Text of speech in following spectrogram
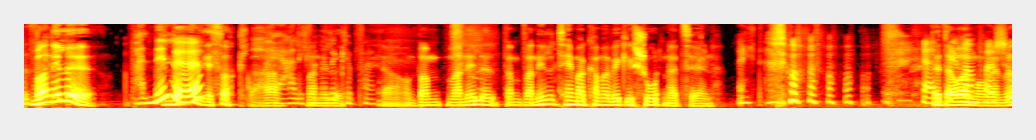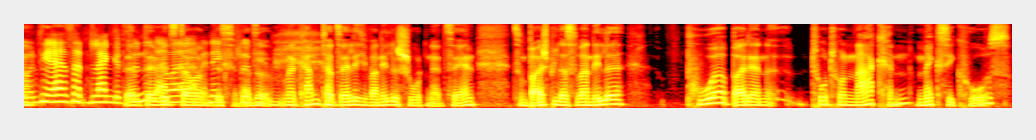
ist. Vanille. Vanille? Vanille ist doch klar. Oh, herrlich, Vanille. Vanillekipferl. Ja, und beim Vanille, beim Vanille-Thema kann man wirklich Schoten erzählen. Echt? ja, der dauert ein paar Schoten. Ne? Ja, es hat lang gezündet, der, der Witz dauert ein bisschen. Also man kann tatsächlich Vanilleschoten erzählen. Zum Beispiel das Vanille pur bei den Totonaken Mexikos,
